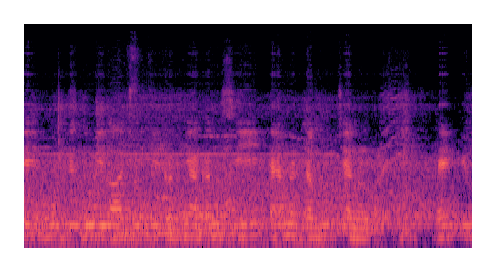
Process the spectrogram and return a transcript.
ਇਹ ਹੋਰ ਦਿਨ ਦੂਰੀ ਰਾਜ ਚੋਂ ਵੀ ਤਰੱਕੀਆਂ ਕਰਨ ਸੀ ਐਨ ਡਬਲਯੂ ਚੈਨਲ ਵਾਲੇ। Thank you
